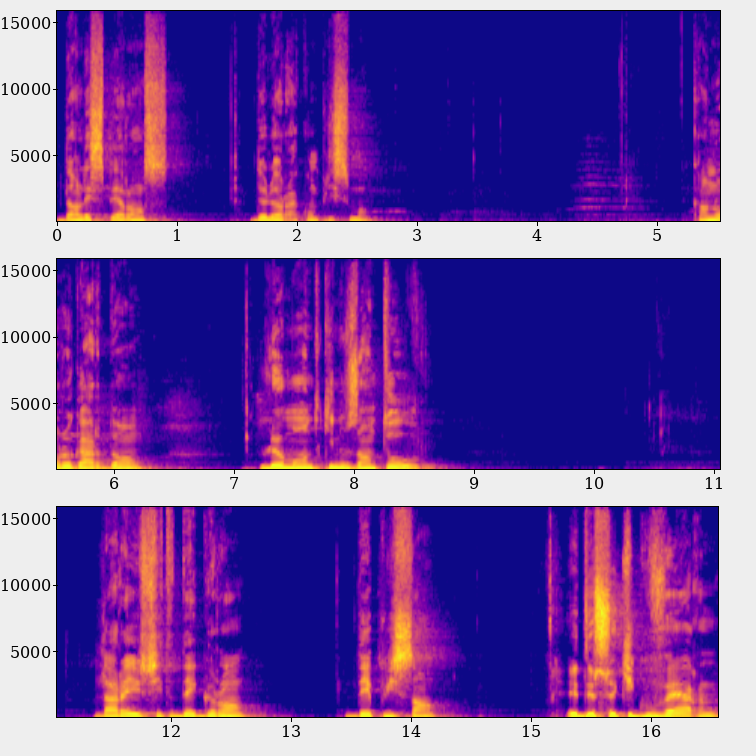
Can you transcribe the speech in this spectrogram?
dans l'espérance de leur accomplissement. Quand nous regardons le monde qui nous entoure, la réussite des grands, des puissants et de ceux qui gouvernent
